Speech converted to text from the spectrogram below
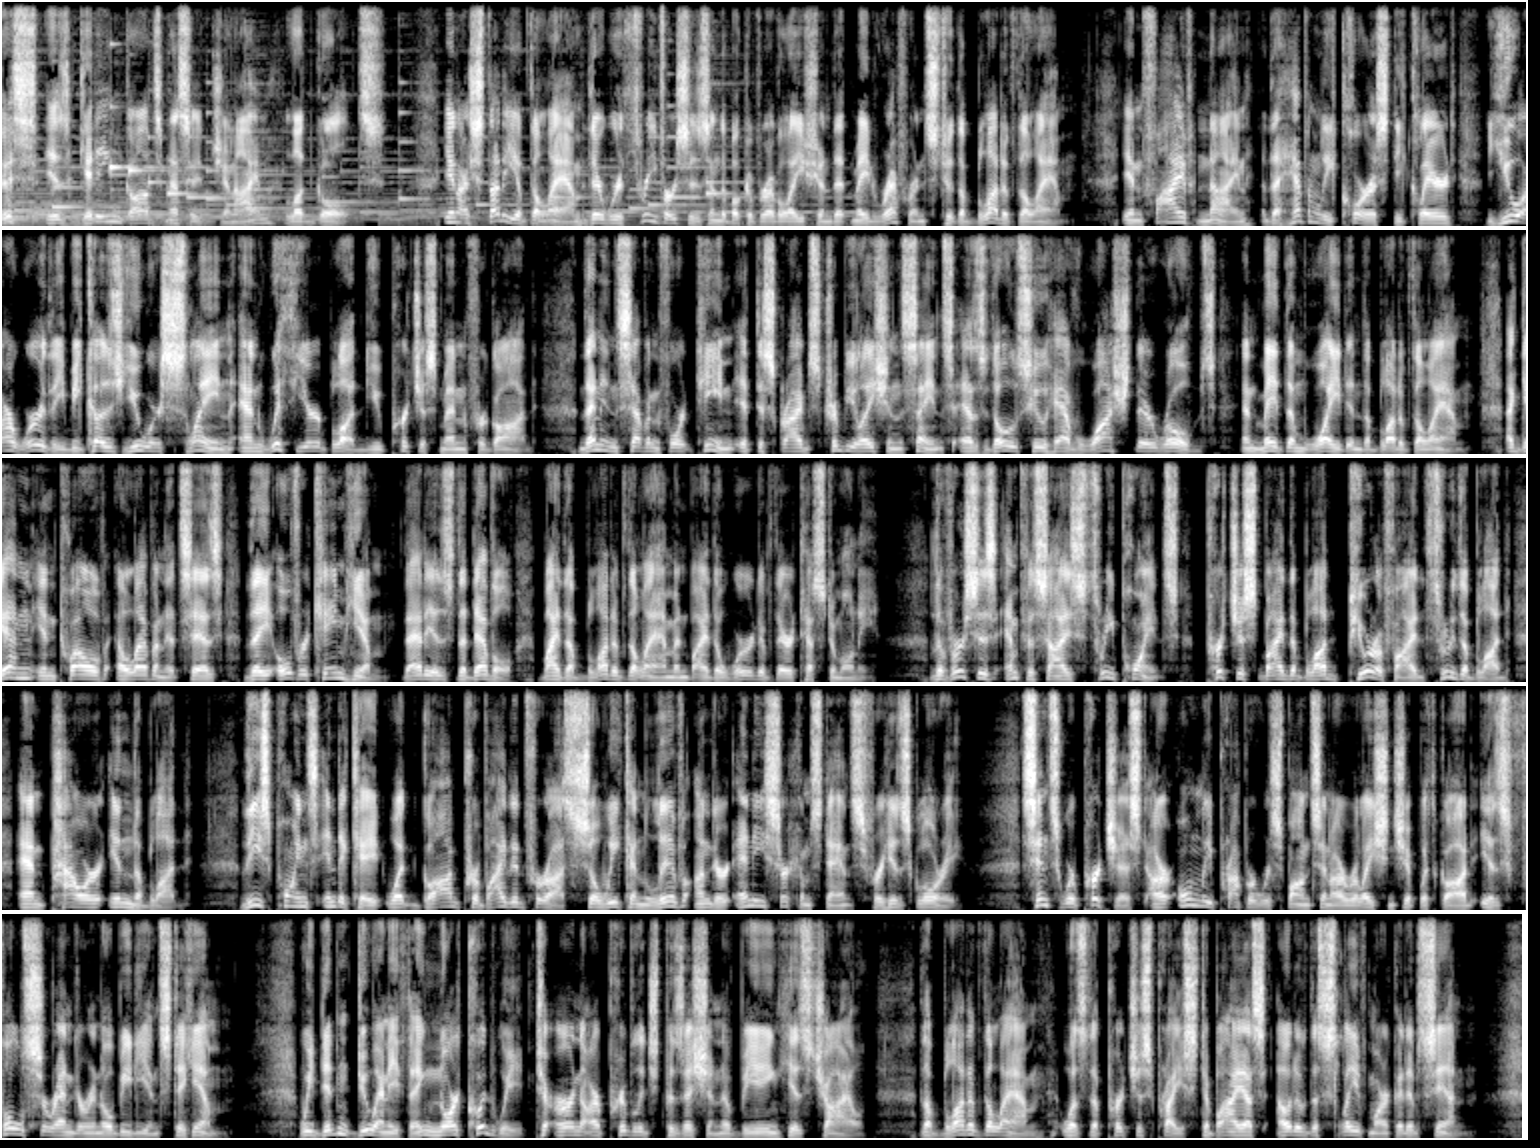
This is Getting God's Message, and I'm Lud Golz. In our study of the Lamb, there were three verses in the book of Revelation that made reference to the blood of the Lamb. In 5 9, the heavenly chorus declared, You are worthy because you were slain, and with your blood you purchased men for God. Then in 714, it describes tribulation saints as those who have washed their robes and made them white in the blood of the Lamb. Again in 12:11 it says, "They overcame him, that is the devil, by the blood of the lamb and by the word of their testimony." The verses emphasize three points purchased by the blood, purified through the blood, and power in the blood. These points indicate what God provided for us so we can live under any circumstance for His glory. Since we're purchased, our only proper response in our relationship with God is full surrender and obedience to Him. We didn't do anything, nor could we, to earn our privileged position of being His child. The blood of the Lamb was the purchase price to buy us out of the slave market of sin.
